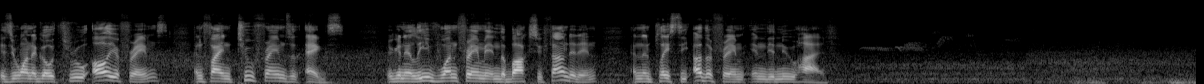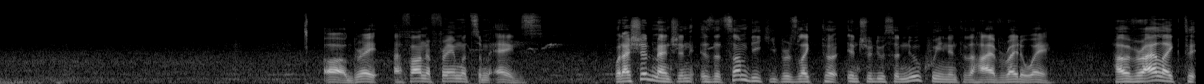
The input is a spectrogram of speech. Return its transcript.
is you want to go through all your frames and find two frames with eggs. You're going to leave one frame in the box you found it in and then place the other frame in the new hive. Oh, great. I found a frame with some eggs. What I should mention is that some beekeepers like to introduce a new queen into the hive right away. However, I like to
